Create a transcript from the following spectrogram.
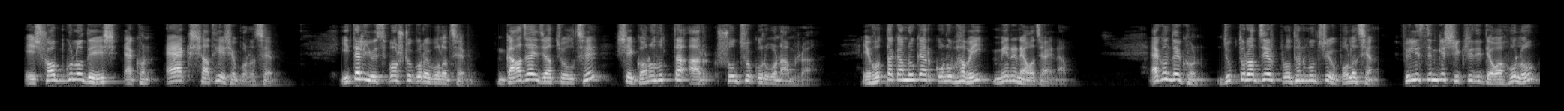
এই সবগুলো দেশ এখন একসাথে এসে পড়েছে। ইতালিও স্পষ্ট করে বলেছে, গাজায় যা চলছে, সে গণহত্যা আর সহ্য করব না আমরা। এ হত্যাকাণ্ডকে আর কোনোভাবেই মেনে নেওয়া যায় না। এখন দেখুন, যুক্তরাজ্যের প্রধানমন্ত্রীও বলেছেন, ফিলিস্তিনকে স্বীকৃতি দেওয়া হলো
